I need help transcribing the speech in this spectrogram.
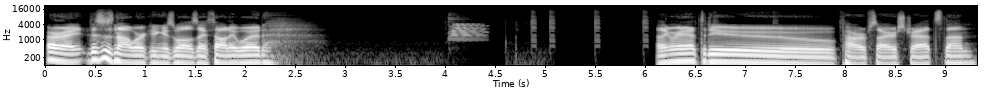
All right, this is not working as well as I thought it would. I think we're gonna have to do Power of Sire strats then.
